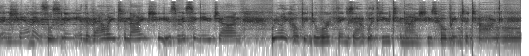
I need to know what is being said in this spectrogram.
And Shannon's listening in the valley tonight. She is missing you, John. Really hoping to work things out with you tonight. She's hoping to talk.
